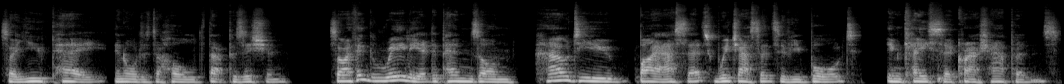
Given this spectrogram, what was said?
So you pay in order to hold that position. So I think really it depends on how do you buy assets? Which assets have you bought in case a crash happens?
